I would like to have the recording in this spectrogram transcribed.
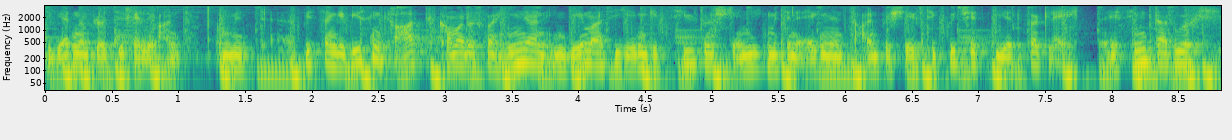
die werden dann plötzlich relevant. Und mit, äh, bis zu einem gewissen Grad kann man das verhindern, indem man sich eben gezielt und ständig mit den eigenen Zahlen beschäftigt, budgetiert, vergleicht. Es sind dadurch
